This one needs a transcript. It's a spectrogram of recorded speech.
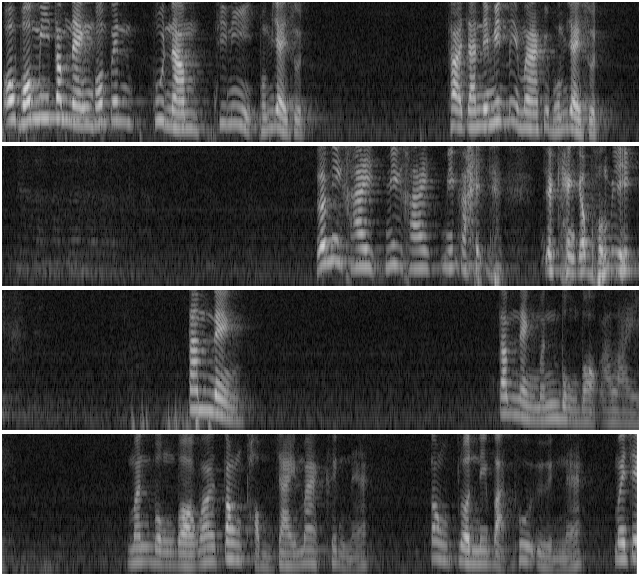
โอ้ผมมีตำแหน่งผมเป็นผู้นำที่นี่ผมใหญ่สุด ถ้าอาจารย์นิมิตไม่มาคือผมใหญ่สุด แล้วมีใครมีใครมีใครจะแข่งกับผมอีกตำแหน่งตำแหน่งมันบ่งบอกอะไร มันบ่งบอกว่าต้องถ่อมใจมากขึ้นนะ ต้องปลนนิบัติผู้อื่นนะ ไม่ใช่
